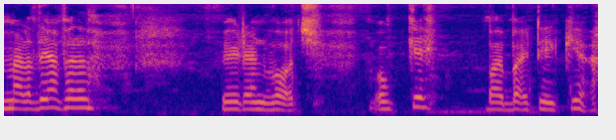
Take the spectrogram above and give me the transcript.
ਮਿਲਦੇ ਆ ਫਿਰ। Wait and watch okay bye bye take care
